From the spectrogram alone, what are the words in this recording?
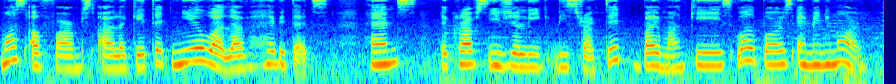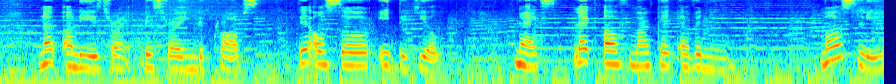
most of farms are located near wildlife habitats. Hence, the crops usually distracted by monkeys, wild boars, and many more. Not only destroying the crops, they also eat the yield. Next, lack of market avenue. Mostly,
